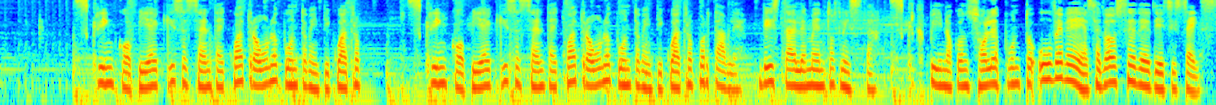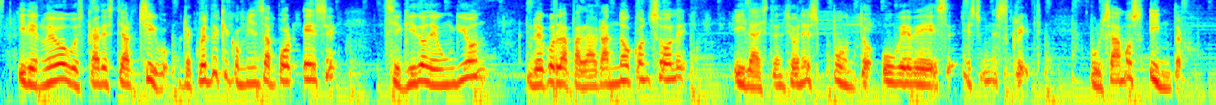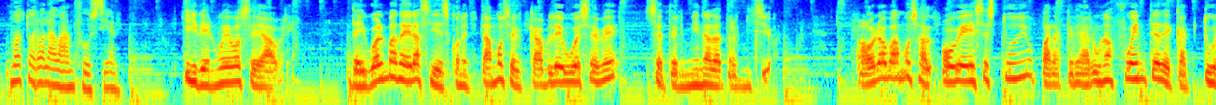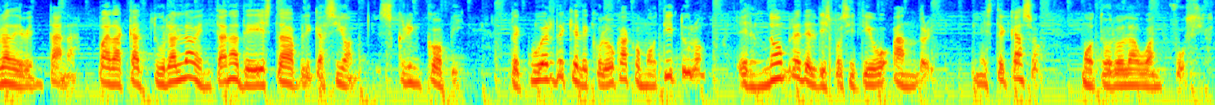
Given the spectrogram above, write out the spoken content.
Screen Copy X64 1.24. Screen Copy X64 1.24 portable. Vista elementos lista. Scripy no console.vbs 12 de 16. y de nuevo buscar este archivo. Recuerde que comienza por S, seguido de un guion, luego la palabra no console y la extensión es .vbs, es un script. Pulsamos Intro Motorola One Fusion. y de nuevo se abre. De igual manera, si desconectamos el cable USB, se termina la transmisión. Ahora vamos al OBS Studio para crear una fuente de captura de ventana. Para capturar la ventana de esta aplicación, Screen Copy, recuerde que le coloca como título el nombre del dispositivo Android, en este caso Motorola One Fusion.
